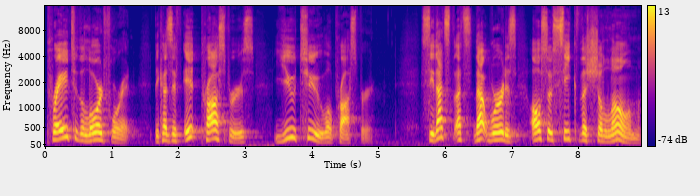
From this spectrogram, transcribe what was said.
Pray to the Lord for it, because if it prospers, you too will prosper. See, that's, that's, that word is also seek the shalom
